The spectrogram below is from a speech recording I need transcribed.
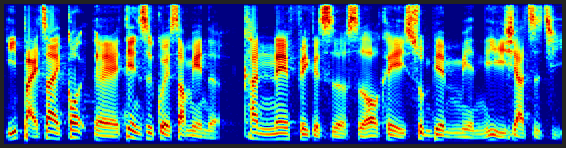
已摆在柜呃电视柜上面的，看 Netflix 的时候可以顺便勉励一下自己。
